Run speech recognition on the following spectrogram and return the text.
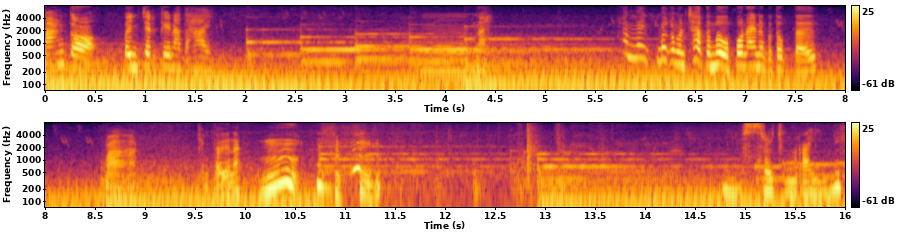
ម៉ាក់ក៏ ពេញចិត្តគេណាស់ទៅហើយណែហើយមិនមិនក៏មិនឆាប់ទៅមើលប្រពន្ធឯងនៅបន្ទប់ទៅបាទចឹងទៅណាអឺនេះស្រីចង្រៃនេះ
